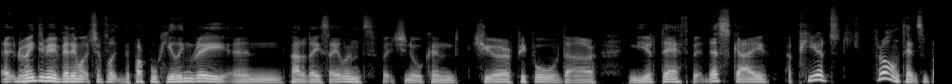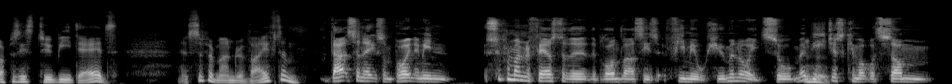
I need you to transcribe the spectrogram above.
It reminded me very much of like the purple healing ray in Paradise Island, which you know can cure people that are near death. But this guy appeared, for all intents and purposes, to be dead, and Superman revived him. That's an excellent point. I mean, Superman refers to the, the blonde lassie as female humanoid, so maybe he Mhm. just came up with some.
